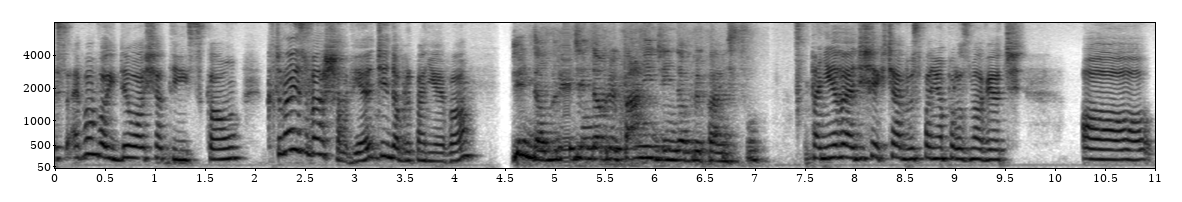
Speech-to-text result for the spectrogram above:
z Ewą Wojdyło-Siatyńską, która jest w Warszawie. Dzień dobry Pani Ewo. Dzień dobry, dzień dobry Pani, dzień dobry Państwu. Pani Ewa, dzisiaj chciałabym z Panią porozmawiać o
